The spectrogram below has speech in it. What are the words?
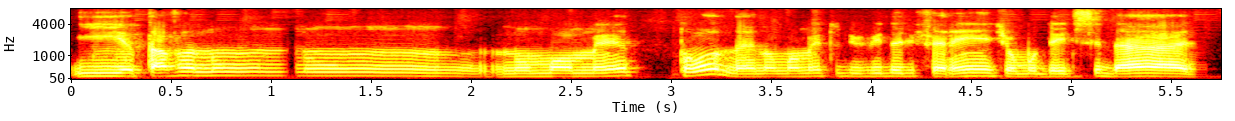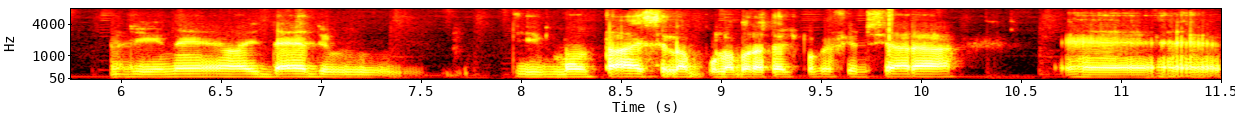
E eu estava num, num, num, momento, né, num momento de vida diferente, eu mudei de cidade, né, a ideia de, de montar esse laboratório de tipografia do Ceará é,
